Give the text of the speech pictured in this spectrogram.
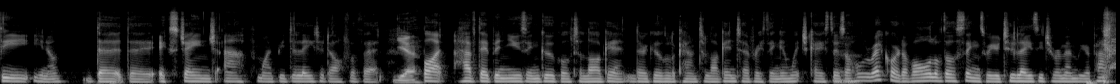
the you know the the exchange app might be deleted off of it. yeah. But have they been using Google to log in, their Google account to log into everything? In which case, there's a whole record of all of those things where you're too lazy to remember your password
